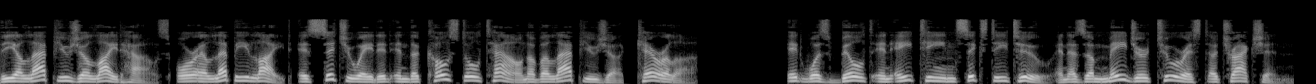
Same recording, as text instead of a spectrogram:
The Alappuzha Lighthouse or Alleppey Light is situated in the coastal town of Alappuzha, Kerala. It was built in 1862 and is a major tourist attraction.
